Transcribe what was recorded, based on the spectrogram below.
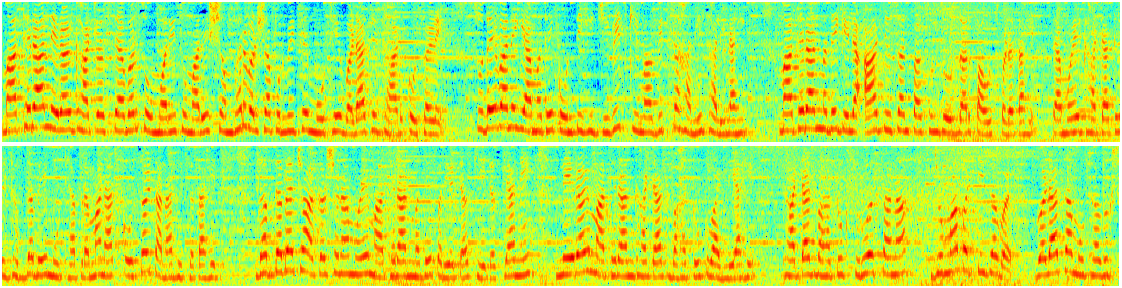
माथेरान नेरळ घाट रस्त्यावर सोमवारी सुमारे शंभर वर्षापूर्वीचे मोठे वडाचे झाड कोसळले. सुदैवाने यामध्ये कोणतीही जीवित किंवा वित्तहानी झाली नाही. माथेरानमध्ये गेल्या आठ दिवसांपासून जोरदार पाऊस पडत आहे. त्यामुळे घाटातील धबधबे मोठ्या प्रमाणात कोसळताना दिसत आहेत. धबधब्याच्या आकर्षणामुळे माथेरानमध्ये पर्यटक येत असल्याने नेरळ माथेरान घाटात वाहतूक वाढली आहे. घाटात वाहतूक सुरू असताना जुम्मापट्टीजवळ वडाचा मोठा वृक्ष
